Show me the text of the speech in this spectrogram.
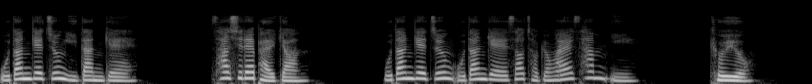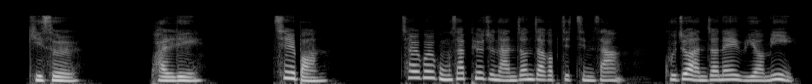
5단계 중 2단계. 사실의 발견. 5단계 중 5단계에서 적용할 3, 2. 교육. 기술. 관리. 7번. 철골공사 표준 안전작업 지침상 구조 안전의 위험이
